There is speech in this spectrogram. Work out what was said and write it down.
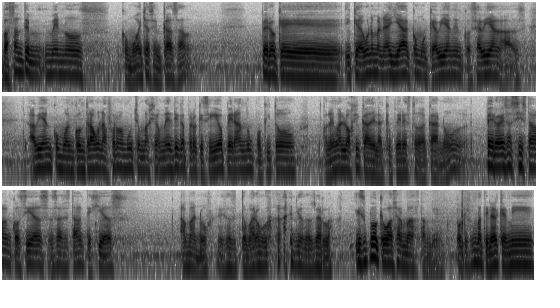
bastante menos como hechas en casa, pero que, y que de alguna manera ya como que habían, se habían, habían como encontrado una forma mucho más geométrica, pero que seguía operando un poquito con la misma lógica de la que opera esto de acá, ¿no? Pero esas sí estaban cosidas, esas estaban tejidas a mano, esas tomaron años de hacerlas. Y supongo que voy a hacer más también, porque es un material que a mí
